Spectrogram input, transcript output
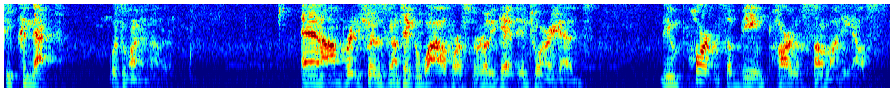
to connect with one another. And I'm pretty sure it's going to take a while for us to really get into our heads the importance of being part of somebody else,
